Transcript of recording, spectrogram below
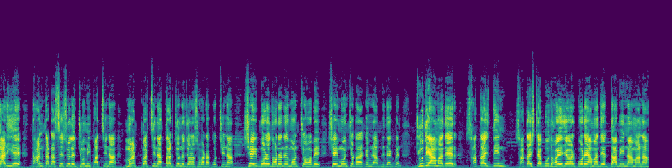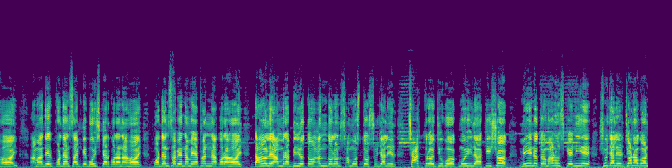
দাঁড়িয়ে ধান কাটা শেষ হলে জমি পাচ্ছি না, মাঠ পাচ্ছি না, তার জন্য জনসভাটা করছি না। সেই বড় ধরনের মঞ্চ হবে, সেই মঞ্চটা আপনি দেখবেন। যদি আমাদের সাতাইশ দিন সাতাইশটা বুথ হয়ে যাওয়ার পরে আমাদের দাবি না মানা হয়, আমাদের প্রধান সাহেবকে বহিষ্কার করা না হয়, প্রধান সাহেবের নামে এফআর না করা হয়, তাহলে আমরা বৃহত আন্দোলন, সমস্ত সুজালির ছাত্র, যুবক, মহিলা, কৃষক, মেহনত মানুষকে নিয়ে, সুজালির জনগণ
